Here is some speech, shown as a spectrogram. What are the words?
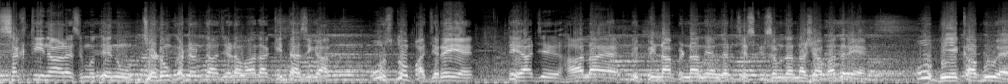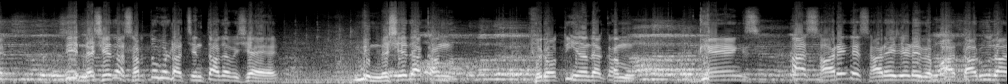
ਸਖਤੀ ਨਾਲ ਇਸ ਮੁੱਦੇ ਨੂੰ ਜੜੋਂ ਕੱਢਣ ਦਾ ਜਿਹੜਾ ਵਾਅਦਾ ਕੀਤਾ ਸੀਗਾ, ਉਸ ਤੋਂ ਭੱਜ ਰਹੇ ਹੈ ਤੇ ਅੱਜ ਹਾਲ ਆ ਹੈ ਵੀ ਪਿੰਡਾਂ ਪਿੰਡਾਂ ਦੇ ਅੰਦਰ ਜਿਸ ਕਿਸਮ ਦਾ ਨਸ਼ਾ ਵੱਧ ਰਿਹਾ ਹੈ, ਉਹ ਬੇਕਾਬੂ ਹੈ। ਤੇ ਨਸ਼ੇ ਦਾ ਸਭ ਤੋਂ ਵੱਡਾ ਚਿੰਤਾ ਦਾ ਵਿਸ਼ਾ ਹੈ ਵੀ ਨਸ਼ੇ ਦਾ ਕੰਮ ਫਿਰੌਤੀਆਂ ਦਾ ਕੰਮ ਗੈਂਗਸ ਆ ਸਾਰੇ ਦੇ ਸਾਰੇ ਜਿਹੜੇ ਵਪਾਰ दारू ਦਾ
